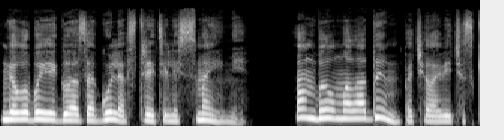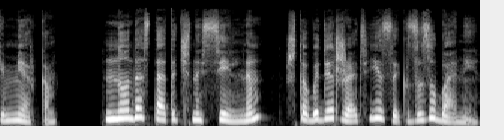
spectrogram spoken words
Голубые глаза Гуля встретились с моими. Он был молодым по человеческим меркам, но достаточно сильным, чтобы держать язык за зубами.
